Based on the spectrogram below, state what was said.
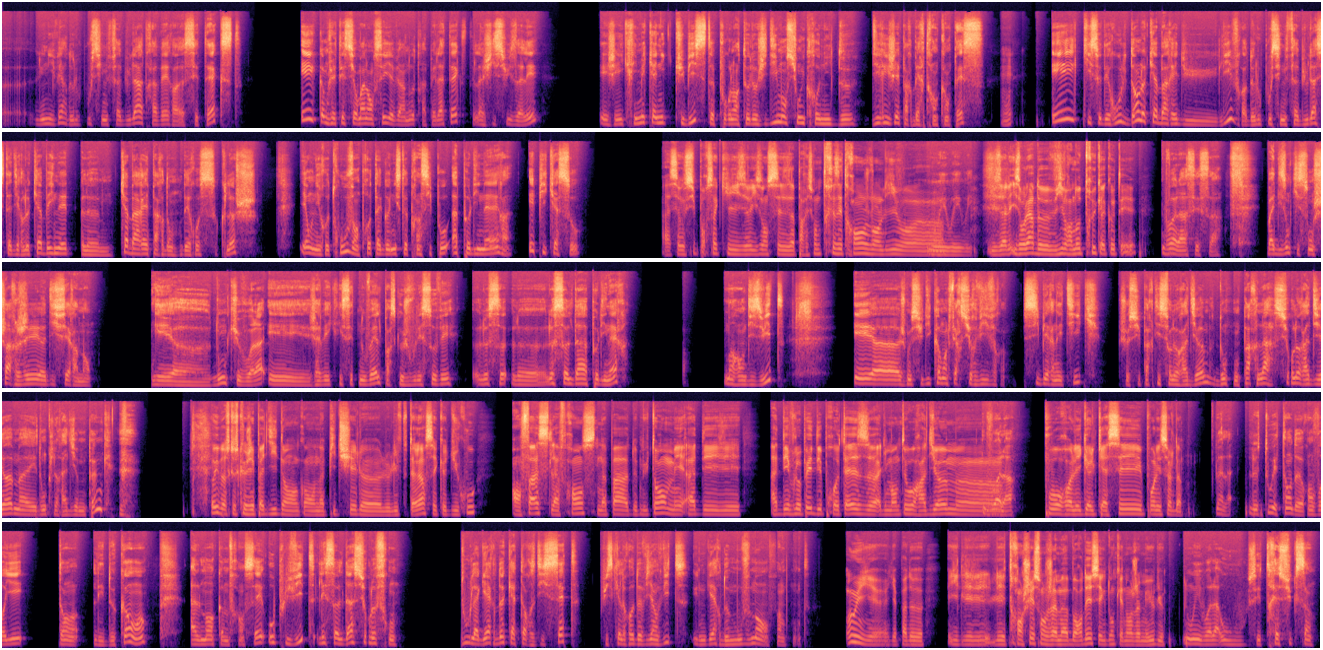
l'univers de Lupus in Fabula à travers euh, ces textes. Et comme j'étais sur ma lancée, il y avait un autre appel à texte. Là, j'y suis allé. Et j'ai écrit Mécanique cubiste pour l'anthologie Dimension Uchronie 2, dirigée par Bertrand Campès. Et qui se déroule dans le cabaret du livre de Lupus in Fabula, c'est-à-dire le, cabinet- le cabaret pardon, des Roses Cloches. Et on y retrouve en protagonistes principaux Apollinaire et Picasso. Ah, c'est aussi pour ça qu'ils ils ont ces apparitions très étranges dans le livre. euh, Oui, oui, oui. Ils, ont l'air de vivre un autre truc à côté. Voilà, c'est ça. Bah, disons qu'ils sont chargés euh, différemment. Et euh, donc voilà, et j'avais écrit cette nouvelle parce que je voulais sauver le, so- le- le soldat Apollinaire, mort en 18. Et euh, je me suis dit comment le faire survivre cybernétique. Je suis parti sur le radium, donc on part là sur le radium euh, et donc le radium punk. Oui, parce que ce que j'ai pas dit dans, quand on a pitché le, le livre tout à l'heure, c'est que du coup, en face, la France n'a pas de mutants, mais a, des, a développé des prothèses alimentées au radium euh, Voilà, pour les gueules cassées pour les soldats. voilà. Le tout étant de renvoyer dans les deux camps, hein, allemands comme français, au plus vite les soldats sur le front. D'où la guerre de 14-17, puisqu'elle redevient vite une guerre de mouvement en fin de compte. Oui, il y a pas de. les, les tranchées sont jamais abordées, c'est que donc elles n'ont jamais eu lieu. Oui, voilà, où c'est très succinct.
